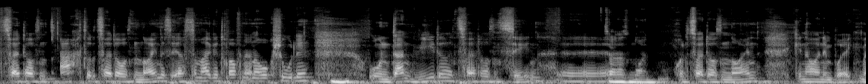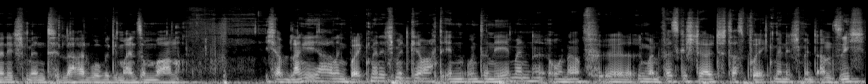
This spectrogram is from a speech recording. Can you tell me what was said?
2008 oder 2009 das erste Mal getroffen an der Hochschule. Mhm. Und dann wieder 2010. Äh, 2009. Oder 2009, genau in dem Projektmanagement-Laden, wo wir gemeinsam waren ich habe lange Jahre lang Projektmanagement gemacht in Unternehmen und habe äh, irgendwann festgestellt, dass Projektmanagement an sich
